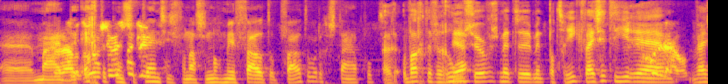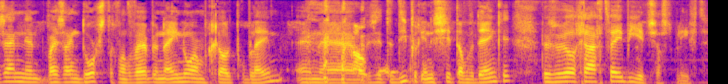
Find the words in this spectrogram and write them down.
Uh, maar nou, de echte consequenties van als er nog meer fouten op fouten worden gestapeld... Uh, wacht even, roomservice ja? met, uh, met Patrick. Wij zitten hier, nou. wij, zijn, wij zijn dorstig, want we hebben een enorm groot probleem. En oh. we zitten dieper in de shit dan we denken. Dus we willen graag twee biertjes, alstublieft.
